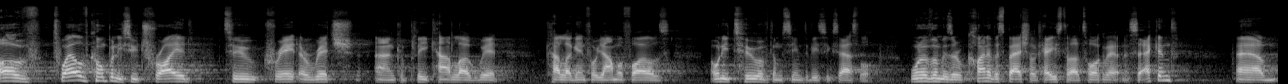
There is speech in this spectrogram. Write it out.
of 12 companies who tried to create a rich and complete catalog with catalog info YAML files. Only two of them seem to be successful. One of them is a kind of a special case that I'll talk about in a second. Um,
